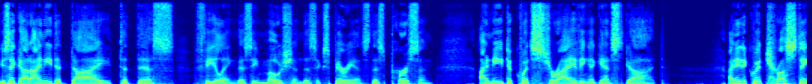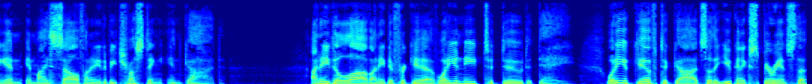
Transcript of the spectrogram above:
You say, God, I need to die to this feeling, this emotion, this experience, this person. I need to quit striving against God. I need to quit trusting in, in myself, and I need to be trusting in God. I need to love. I need to forgive. What do you need to do today? What do you give to God so that you can experience the,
